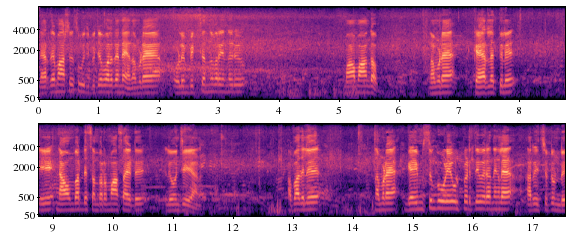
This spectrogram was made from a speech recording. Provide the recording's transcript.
നേരത്തെ മാഷ് സൂചിപ്പിച്ച പോലെ തന്നെ നമ്മുടെ ഒളിമ്പിക്സ് എന്ന് പറയുന്നൊരു മാമാങ്കം നമ്മുടെ കേരളത്തിൽ ഈ നവംബർ ഡിസംബർ മാസമായിട്ട് ലോഞ്ച് ചെയ്യുകയാണ്. അപ്പോൾ അതിൽ നമ്മുടെ ഗെയിംസും കൂടി ഉൾപ്പെടുത്തി വരാൻ നിങ്ങളെ അറിയിച്ചിട്ടുണ്ട്.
